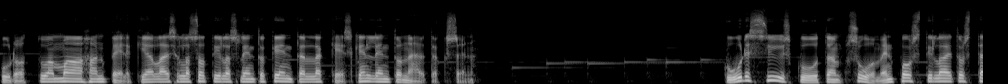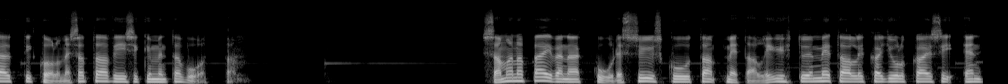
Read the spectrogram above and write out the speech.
pudottua maahan belgialaisella sotilaslentokentällä kesken lentonäytöksen. 6. syyskuuta Suomen postilaitos täytti 350 vuotta. Samana päivänä 6. syyskuuta metalliyhtyö Metallica julkaisi And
